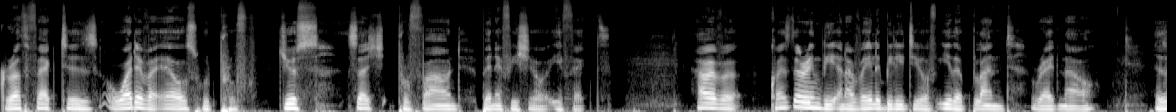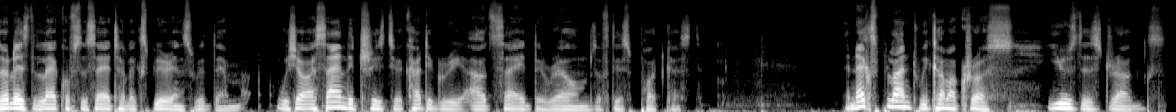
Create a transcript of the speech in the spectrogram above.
growth factors, or whatever else would produce such profound beneficial effects. However, Considering the unavailability of either plant right now, as well as the lack of societal experience with them, we shall assign the trees to a category outside the realms of this podcast. The next plant we come across used as drugs,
